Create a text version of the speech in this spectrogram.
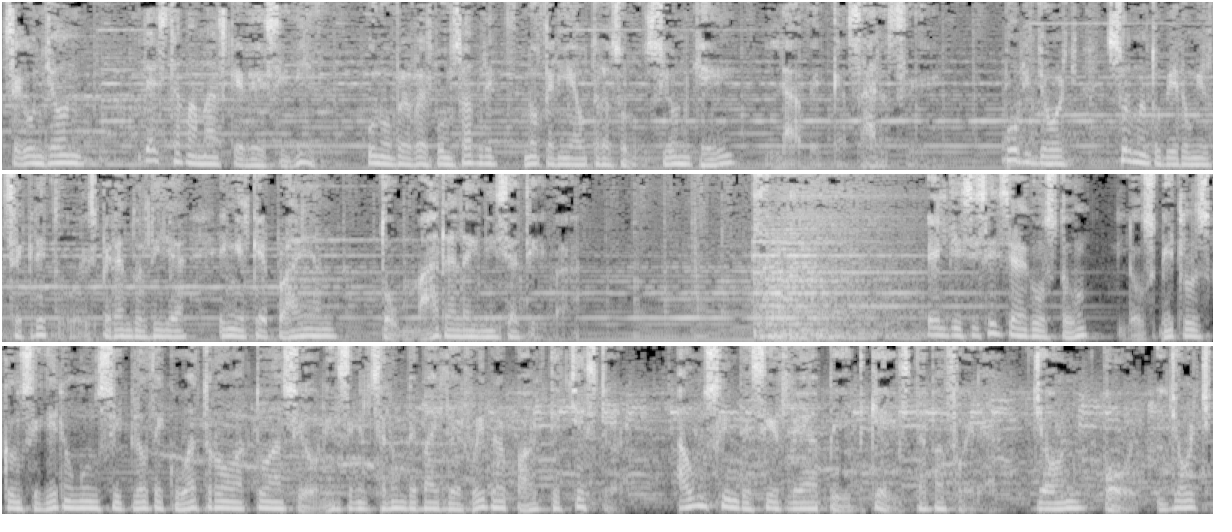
Según John, ya estaba más que decidido. Un hombre responsable no tenía otra solución que la de casarse. Paul y George solo mantuvieron el secreto, esperando el día en el que Brian tomara la iniciativa. El 16 de agosto, los Beatles consiguieron un ciclo de cuatro actuaciones en el salón de baile River Park de Chester, aún sin decirle a Pete que estaba fuera. John, Paul y George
